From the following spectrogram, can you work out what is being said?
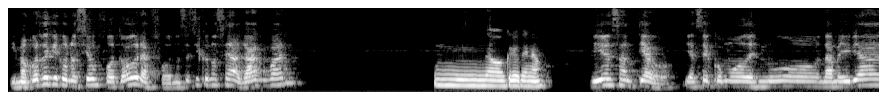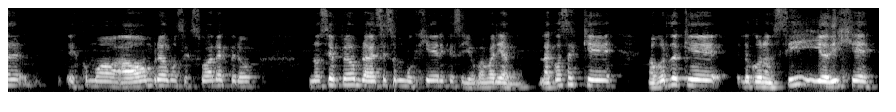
Y me acuerdo que conocí a un fotógrafo, no sé si conoces a Gagbar, Mm, No, creo que no. vive en Santiago y hace como desnudo, la mayoría es como a hombres homosexuales, pero no siempre hombres, a veces son mujeres, qué sé yo, va variando. La cosa es que me acuerdo que lo conocí y yo dije,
